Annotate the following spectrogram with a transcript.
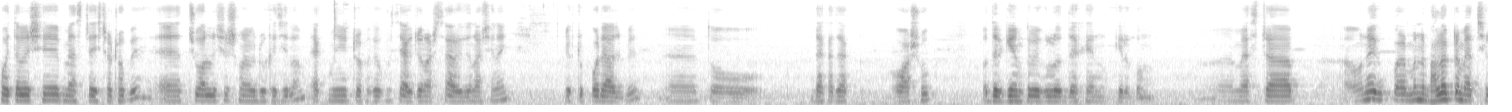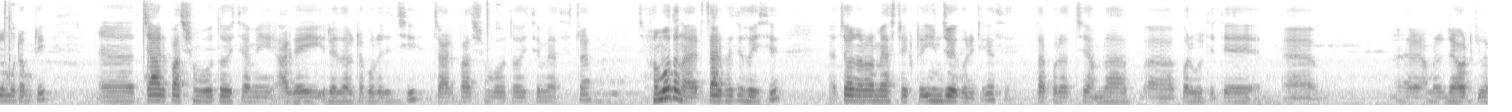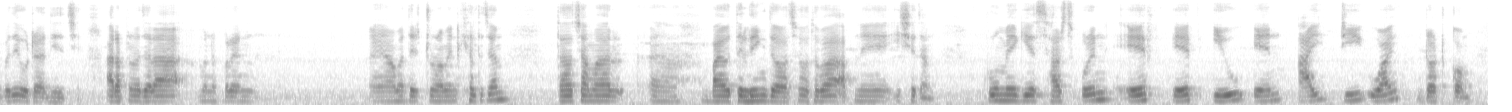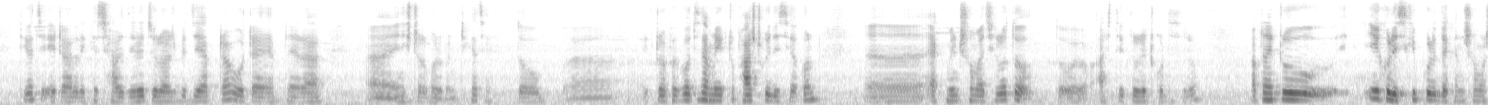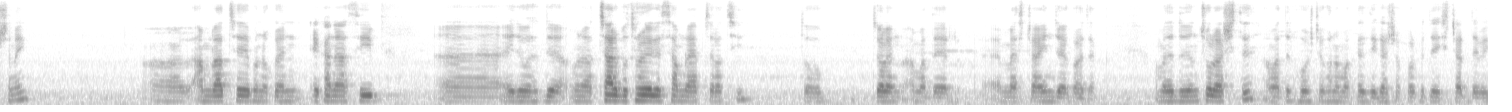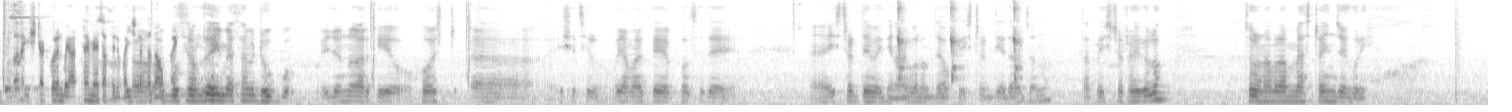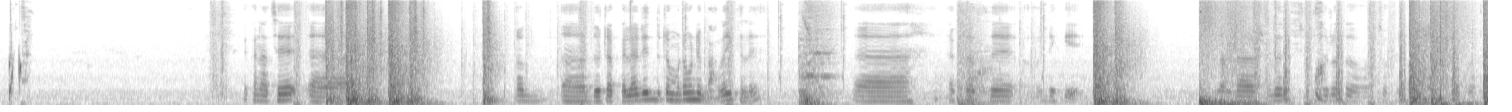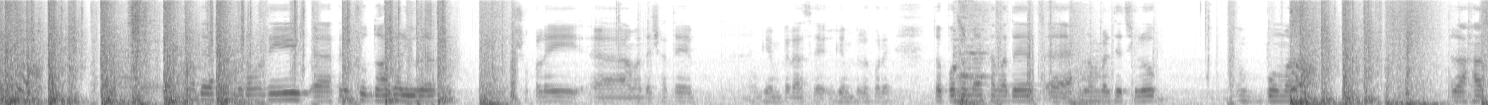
পঁয়তাল্লিশে ম্যাচটা স্টার্ট হবে। চুয়াল্লিশের সময় আমি ঢুকেছিলাম। এক মিনিট অপেক্ষা করছি, একজন আসছে, আরেকজন আসে নাই। একটু পরে আসবে। তো দেখা যাক, ও আসুক। ওদের গেম প্লেগুলো দেখেন কীরকম। ম্যাচটা, অনেক মানে ভালো একটা ম্যাচ ছিল মোটামুটি। চার পাঁচ সম্ভবত হয়েছে, আমি আগেই রেজাল্টটা বলে দিচ্ছি। চার পাঁচ সম্ভবত হয়েছে ম্যাচটা। সম্ভবত না চার পাঁচই হয়েছে। চলুন আমরা ম্যাচটা একটু এনজয় করি, ঠিক আছে? তারপরে হচ্ছে আমরা পরবর্তীতে আমরা রেওয়ার্ড কীভাবে দিই ওটা দিয়েছি। আর আপনারা যারা মনে করেন আমাদের টুর্নামেন্ট খেলতে চান, তা হচ্ছে আমার বায়োতে লিঙ্ক দেওয়া আছে অথবা আপনি ইসে যান। ক্রোমে গিয়ে সার্চ করেন F F U N I T Y dot com ঠিক আছে? এটা লিখে সার্চ দিলে চলে আসবে যে অ্যাপটা ওটা আপনারা ইনস্টল করবেন। ঠিক আছে? তো একটু অপেক্ষা করতেছি, আমি একটু ফাস্ট করে দিচ্ছি এখন। এক মিনিট সময় ছিল তো তো আসতে একটু লেট করতেছিল। আপনারা একটু ইয়ে করে স্কিপ করে দেখেন সমস্যা নেই। আর আমরা আছে মনে করেন এখানে আছি এই যে আমরা চার বছর হয়ে গেছে আমরা অ্যাপ চালাচ্ছি। তো চলেন আমাদের ম্যাচটা এনজয় করা যাক। আমাদের দুজন চলে আসছে আমাদের হোস্ট এখন আমাকে জিজ্ঞাসা করবে যে স্টার্ট দেবে কিনা। স্টার্ট করেন ভাই আটটা ম্যাচ আছে ভাই কারণ দাও বলছিলাম যে এই ম্যাচে আমি ঢুকবো। এই জন্য আর কি হোস্ট এসেছিল। ওই আমাকে বলছে যে স্টার্ট দেবে কিনা। আমি বললাম যে ওকে স্টার্ট দিয়ে দেওয়ার জন্য। তারপরে স্টার্ট হয়ে গেল। চলুন, আমরা ম্যাচটা এনজয় করি। এখানে আছে দুটা প্লেয়ারই, দুটো মোটামুটি ভালোই খেলে। একটা আছে ওইদিকে নামটা আসলে ছোট তো আমাদের এখন মোটামুটি প্রায় চোদ্দ হাজার ইউজার আছে। সকলেই আমাদের সাথে গেম প্লে আছে গেম প্লে করে। তো প্রথম ম্যাচ আমাদের এক নম্বর যে ছিল বোমা রাহাত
